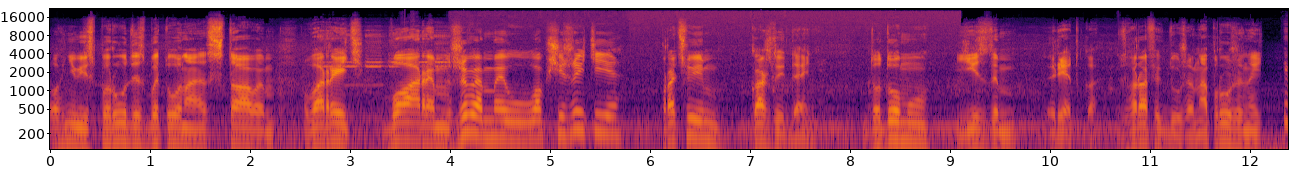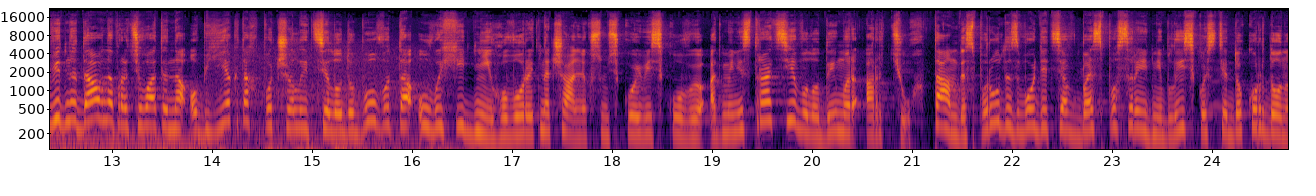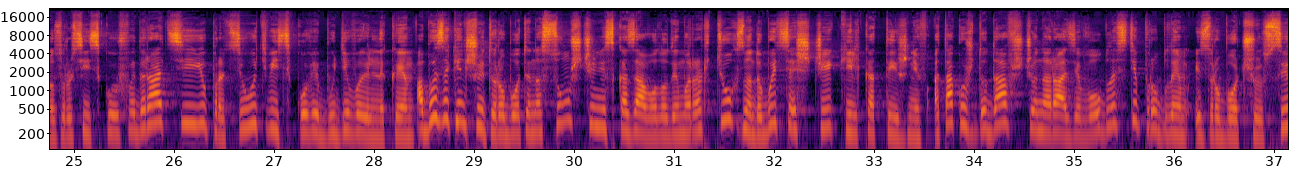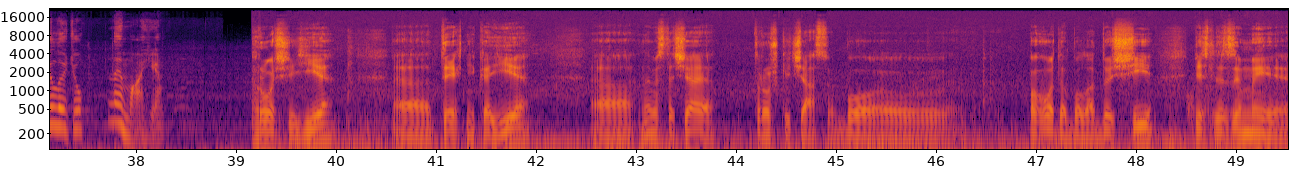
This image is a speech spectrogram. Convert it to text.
Огніві споруди з бетона ставимо, варить, варимо. Живемо ми у общежитті, працюємо кожен день. Додому їздимо рідко. Графік дуже напружений. Віднедавна працювати на об'єктах почали цілодобово та у вихідні, говорить начальник сумської військової адміністрації Володимир Артюх. Там, де споруди зводяться в безпосередній близькості до кордону з Російською Федерацією, працюють військові будівельники. Аби закінчити роботи на Сумщині, сказав Володимир Артюх, знадобиться ще кілька тижнів. А також додав, що наразі в області проблем із робочою силою немає. Гроші є, е, техніка є, е, не вистачає трошки часу, бо е, погода була дощі, після зими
